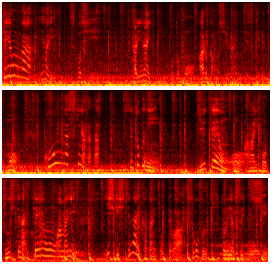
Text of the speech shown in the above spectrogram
低音がやはり少し足りないっていうこともあるかもしれないんですけれども、高音が好きな方、そして特に重低音をあまりこう気にしてない、低音をあまり意識してない方にとっては、すごく聞き取りやすいですし、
